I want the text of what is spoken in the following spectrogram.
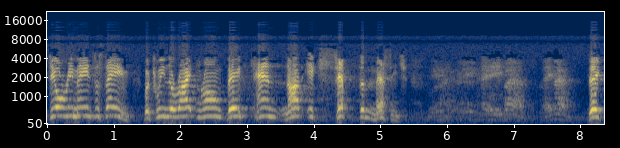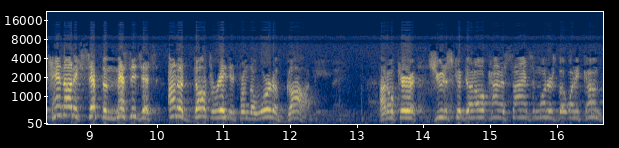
still remains the same. Between the right and wrong, they cannot accept the message. Amen. Amen. They cannot accept the message that's unadulterated from the Word of God. I don't care. Judas could have done all kind of signs and wonders, but when he come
